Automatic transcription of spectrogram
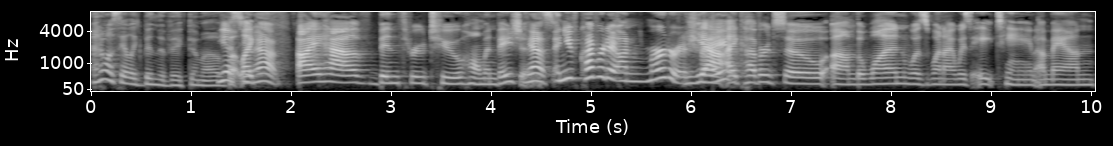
I don't want to say like been the victim of, Yes, but like have. I have been through two home invasions. Yes, and you've covered it on Murderish, Yeah, right? I covered. So um, the one was when I was 18. A man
